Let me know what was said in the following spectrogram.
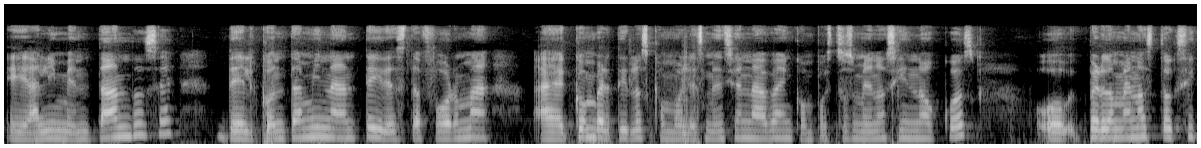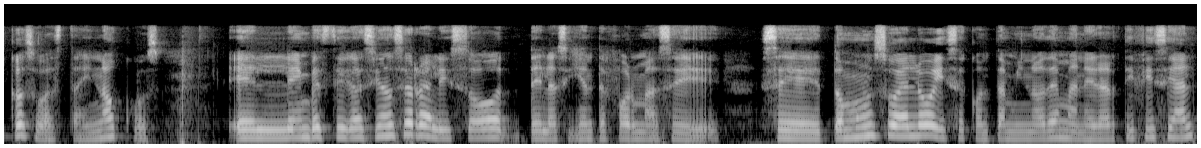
eh, alimentándose del contaminante y de esta forma eh, convertirlos, como les mencionaba, en compuestos menos inocuos, o, perdón, menos tóxicos o hasta inocuos. la investigación se realizó de la siguiente forma, se, se tomó un suelo y se contaminó de manera artificial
